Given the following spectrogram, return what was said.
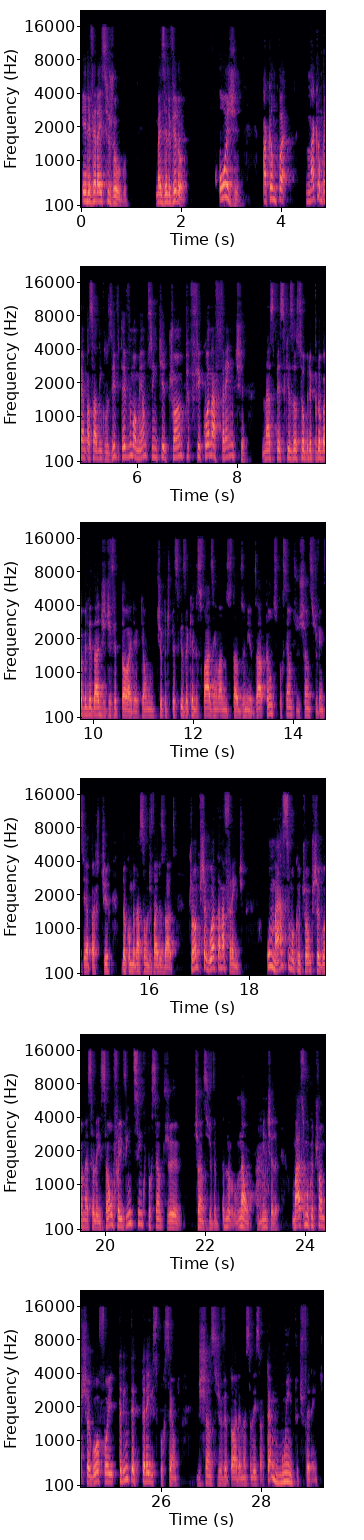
ele virar esse jogo, mas ele virou. Hoje, campanha, na campanha passada, inclusive, teve momentos em que Trump ficou na frente nas pesquisas sobre probabilidade de vitória, que é um tipo de pesquisa que eles fazem lá nos Estados Unidos. Há tantos por cento de chance de vencer a partir da combinação de vários dados. Trump chegou a estar na frente. O máximo que o Trump chegou nessa eleição foi 25% de chance de. Não, mentira. O máximo que o Trump chegou foi 33% de chance de vitória nessa eleição. Então é muito diferente.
